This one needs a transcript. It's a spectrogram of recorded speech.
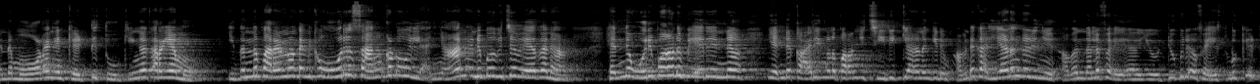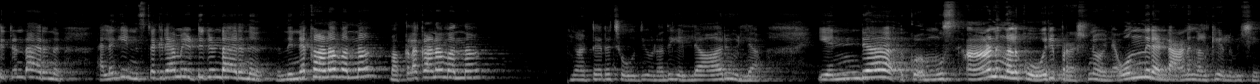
എന്റെ മോളെ ഞാൻ കെട്ടി തൂക്കി നിങ്ങൾക്കറിയാമോ ഇതെന്ന് പറയുന്നതുകൊണ്ട് എനിക്ക് ഒരു സങ്കടവും ഞാൻ അനുഭവിച്ച വേദന. എന്നെ ഒരുപാട് പേര് എന്നെ എന്റെ കാര്യങ്ങൾ പറഞ്ഞ് ചിരിക്കുകയാണെങ്കിലും അവന്റെ കല്യാണം കഴിഞ്ഞ് അവൻ നല്ല യൂട്യൂബിൽ ഫേസ്ബുക്കിൽ ഇട്ടിട്ടുണ്ടായിരുന്നു. അല്ലെങ്കിൽ ഇൻസ്റ്റഗ്രാമിൽ ഇട്ടിട്ടുണ്ടായിരുന്നു. നിന്നെ കാണാൻ വന്ന മക്കളെ കാണാൻ വന്ന. നാട്ടുകാരുടെ ചോദ്യമാണ്. അത് എല്ലാവരും ഇല്ല. എന്റെ മുസ് ആണുങ്ങൾക്ക് ഒരു പ്രശ്നമില്ല ഒന്ന് രണ്ട് ആണുങ്ങൾക്ക് ഉള്ള വിഷയം.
